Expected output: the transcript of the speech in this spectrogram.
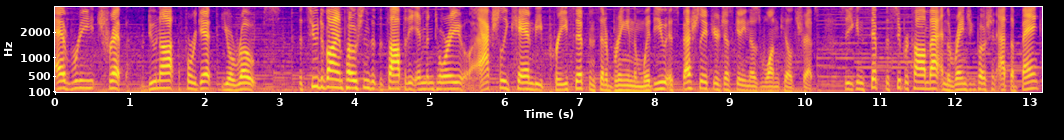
every trip. Do not forget your ropes. The two Divine Potions at the top of the inventory actually can be pre-sipped instead of bringing them with you, especially if you're just getting those one-kill trips. So you can sip the Super Combat and the Ranging Potion at the bank,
